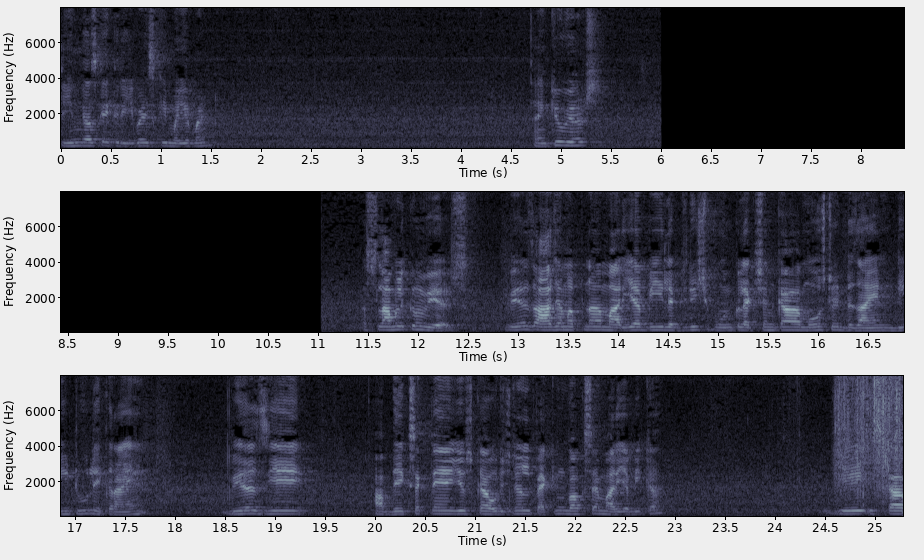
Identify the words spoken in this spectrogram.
तीन गज के करीब है इसकी मेज़रमेंट थैंक यू व्यूअर्स अस्सलाम वालेकुम वियर्स वियर्स आज हम अपना Maria B luxury chiffon collection का मोस्ट डिज़ाइन डी टू लेकर आए हैं। वियर्स ये आप देख सकते हैं, ये उसका ओरिजिनल पैकिंग बॉक्स है मारिया बी का। ये इसका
